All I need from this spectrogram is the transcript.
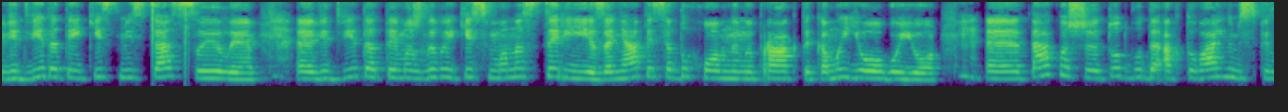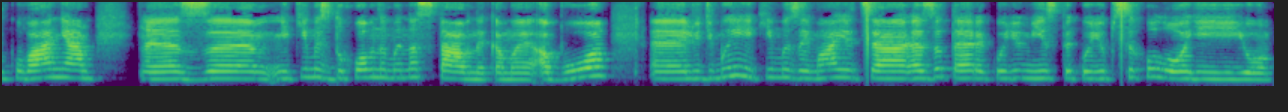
відвідати якісь місця сили, е, відвідати, можливо, якісь монастирі зайнятися духовними практиками, йогою. Е, також тут буде актуальним спілкування е, з якимись духовними наставниками або людьми, якими займаються езотерикою, містикою, психологією.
